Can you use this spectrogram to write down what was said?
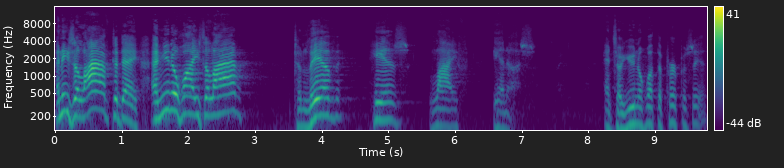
and he's alive today. And you know why he's alive? To live his life in us. And so you know what the purpose is?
